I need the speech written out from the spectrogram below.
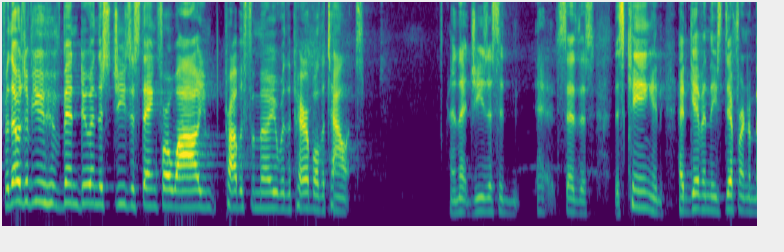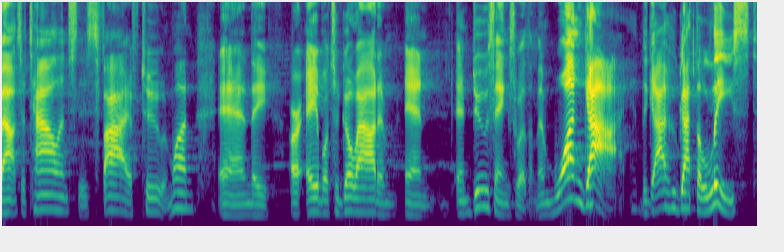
for those of you who've been doing this Jesus thing for a while, you're probably familiar with the parable of the talents. And that Jesus had it says this, this king had, had given these different amounts of talents, these five, two, and one, and they are able to go out and, and, and do things with them. And one guy, the guy who got the least,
